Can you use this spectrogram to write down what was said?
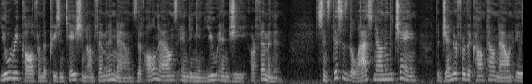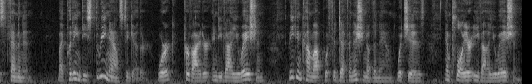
You will recall from the presentation on feminine nouns that all nouns ending in ung are feminine. Since this is the last noun in the chain, the gender for the compound noun is feminine. By putting these three nouns together, work, provider, and evaluation, we can come up with the definition of the noun, which is employer evaluation.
